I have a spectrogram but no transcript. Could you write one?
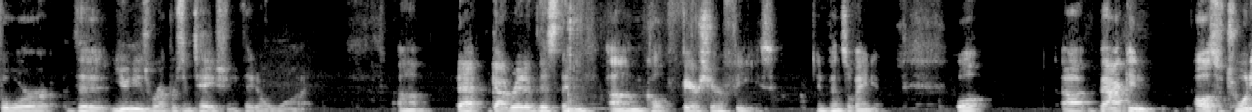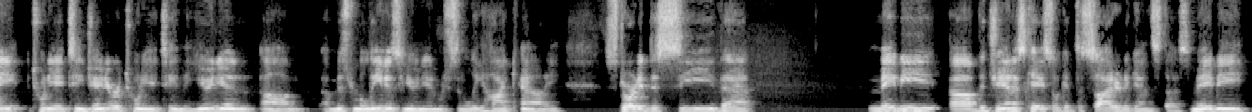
for the union's representation if they don't want it. Um, that got rid of this thing um, called fair share fees in Pennsylvania. Well, uh, back in also 20, 2018, January 2018, the union, um, uh, Mr. Molina's union, which is in Lehigh County, started to see that maybe uh, the Janus case will get decided against us. Maybe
